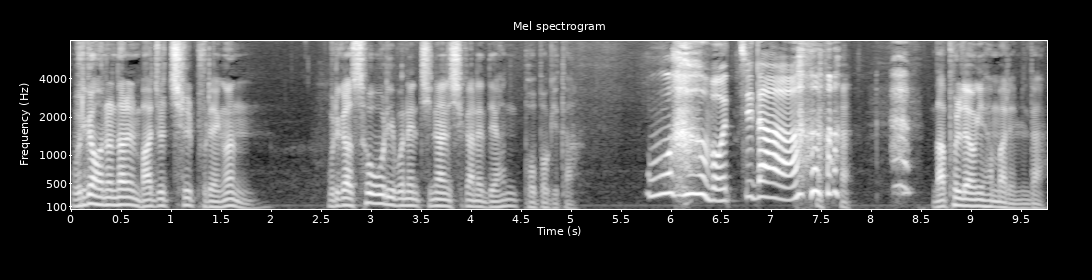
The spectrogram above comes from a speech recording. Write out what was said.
우리가 어느 날 마주칠 불행은 우리가 소홀히 보낸 지난 시간에 대한 보복이다. 우와, 멋지다. 나폴레옹이 한 말입니다.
